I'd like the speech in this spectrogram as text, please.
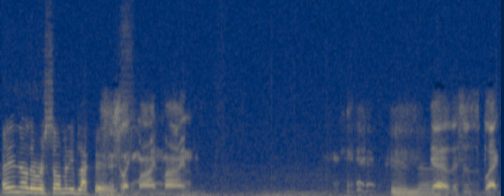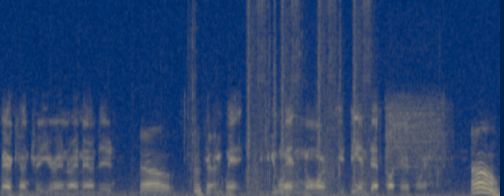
I didn't know there were so many black blackberries It's like mine, mine. in. Uh, Yeah, this is black bear country you're in right now, dude. Oh, If okay. you went, if you went north, you'd be in Deathclaw territory. Oh,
